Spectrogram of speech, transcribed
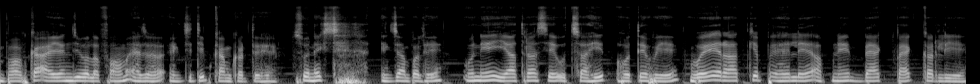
भाव का आई एन जी वाला फॉर्म एज एग्जिटिव काम करते हैं। सो नेक्स्ट एग्ज़ाम्पल है, उन्हें यात्रा से उत्साहित होते हुए वे रात के पहले अपने बैग पैक कर लिए।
